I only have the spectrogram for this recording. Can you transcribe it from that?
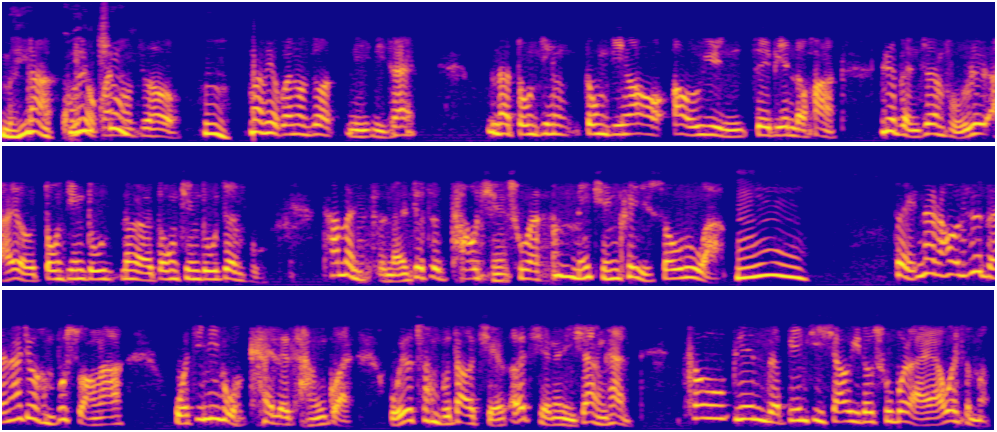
没有观众，没有观众之后，嗯，那没有观众之后，你你在那东京东京奥奥运这边的话，日本政府日还有东京都那个东京都政府，他们只能就是掏钱出来，他们没钱可以收入啊。嗯，对，那然后日本他就很不爽啦、啊。我今天我开了场馆，我又赚不到钱，而且呢，你想想看，周边的边际效益都出不来啊？为什么？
